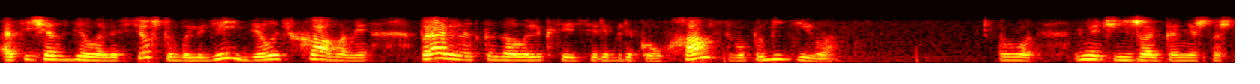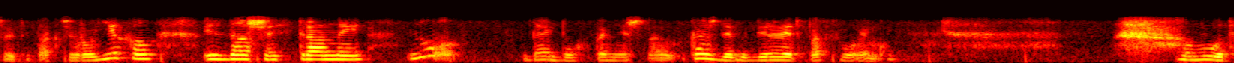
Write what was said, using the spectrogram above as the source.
А сейчас сделали все, чтобы людей сделать хамами. Правильно сказал Алексей Серебряков. Хамство победило. Вот. Мне очень жаль, конечно, что этот актер уехал из нашей страны. Но, дай бог, конечно, каждый выбирает по-своему. Вот.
